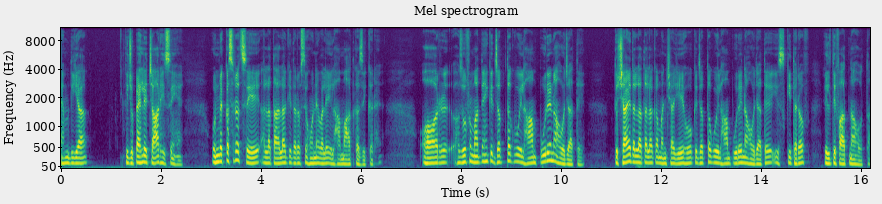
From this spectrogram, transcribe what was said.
احمدیہ کے جو پہلے چار حصے ہیں، ان میں کثرت سے اللہ تعالیٰ کی طرف سے ہونے والے الہامات کا ذکر ہے۔ اور حضور فرماتے ہیں کہ جب تک وہ الہام پورے نہ ہو جاتے، تو شاید اللہ تعالیٰ کا منشا یہ ہو کہ جب تک وہ الہام پورے نہ ہو جاتے، اس کی طرف التفات نہ ہوتا۔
